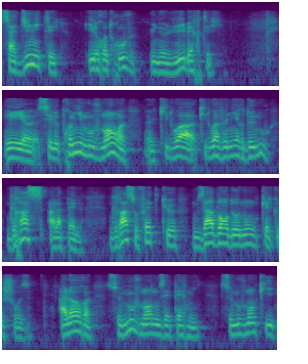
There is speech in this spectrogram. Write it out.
sa dignité. Il retrouve une liberté. Et euh, c'est le premier mouvement euh, qui, doit, qui doit venir de nous, grâce à l'appel, grâce au fait que nous abandonnons quelque chose. Alors ce mouvement nous est permis, ce mouvement qui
